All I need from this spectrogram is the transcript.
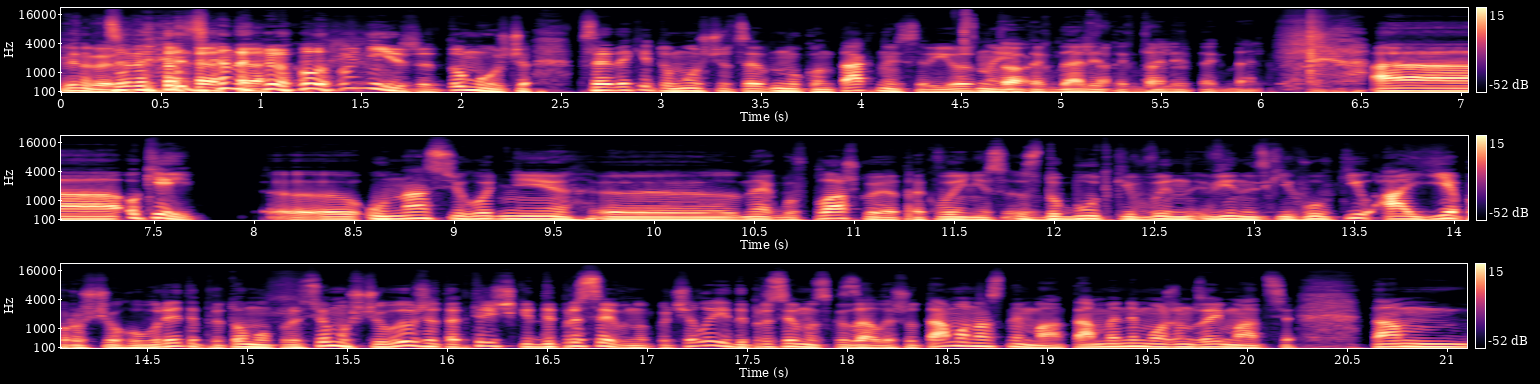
Він Це, виграв. це найголовніше, тому що все-таки тому, що це ну контактно і серйозно, і Так, так далі. так, так, так. далі, так далі. А, окей. Е, У нас сьогодні, е, ну якби в плашку я так виніс здобутки вин, вінницьких вовків, а є про що говорити, при тому при цьому, що ви вже так трішки депресивно почали і депресивно сказали, що там у нас нема, там ми не можемо займатися. Там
